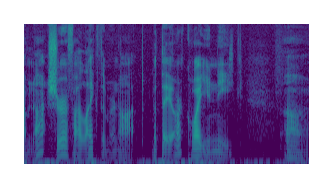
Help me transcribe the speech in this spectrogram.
I'm not sure if I like them or not, but they are quite unique. Um,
